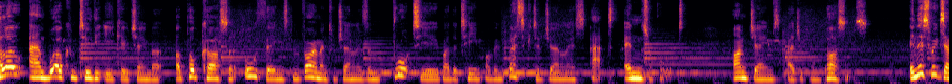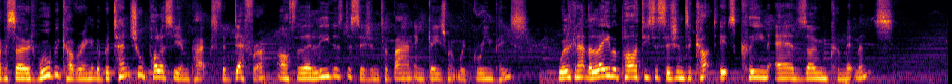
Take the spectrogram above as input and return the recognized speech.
Hello and welcome to the Eco Chamber, a podcast on all things environmental journalism brought to you by the team of investigative journalists at ENDS Report. I'm James Agyepong Parsons. In this week's episode, we'll be covering the potential policy impacts for DEFRA after their leader's decision to ban engagement with Greenpeace. We're looking at the Labour Party's decision to cut its clean air zone commitments.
